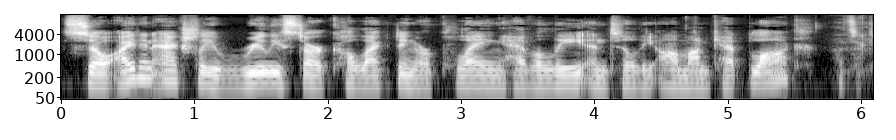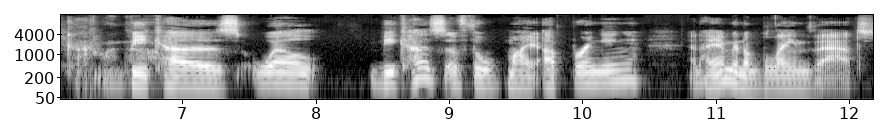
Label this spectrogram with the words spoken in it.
So I didn't actually really start collecting or playing heavily until the Amonkhet block That's a good one. Though. because well because of the my upbringing and I am going to blame that.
